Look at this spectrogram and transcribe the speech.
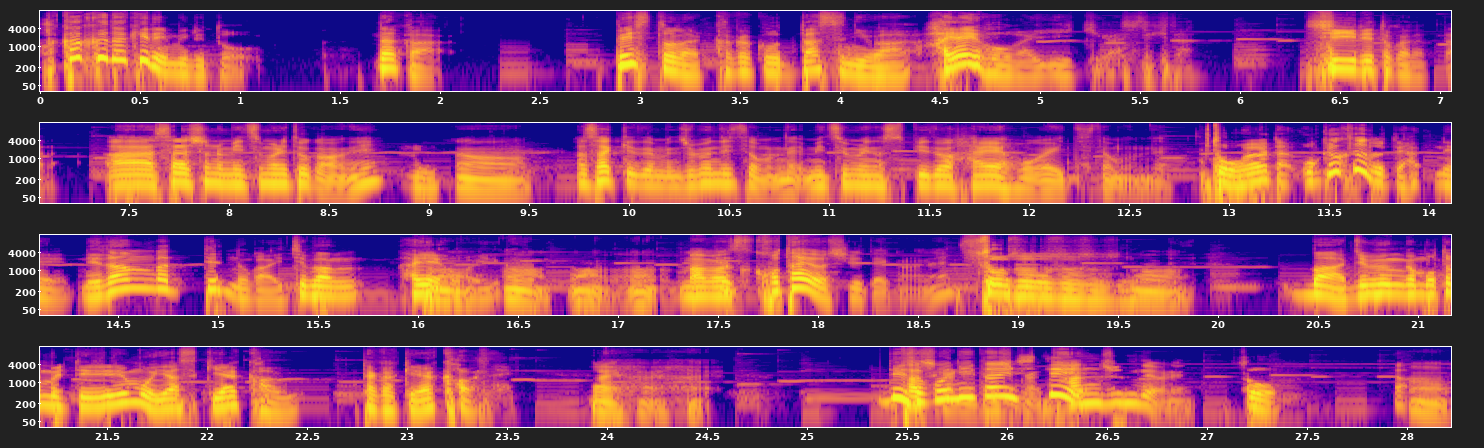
価格だけで見ると、なんか、ベストな価格を出すには早い方がいい気がしてきた。仕入れとかだったら。ああ、最初の見積もりとかはね。うんうんあさっきでも自分で言ってたもんね。見積もりのスピードが速い方がいいって言ってたもんね。そう、お客さんだってね、値段が出るのが一番早い方がいい。うんうんうんうん。まあまあ答えを知りたいからね。そうそうそうそうそう。うん。はまあ自分が求めているよりも安ければ買う。高ければ買わない。いはいはい。で、そこに対して、単純だよね。そう、うん。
